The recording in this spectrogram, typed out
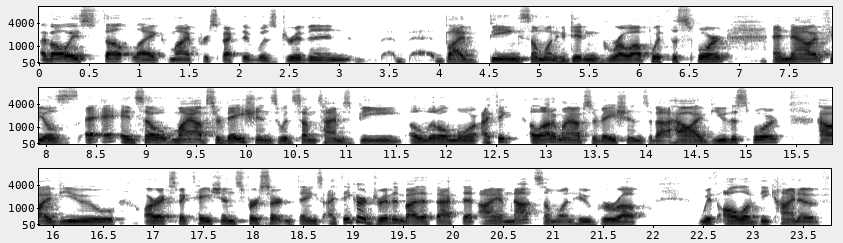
I've always felt like my perspective was driven by being someone who didn't grow up with the sport. And now it feels and so my observations would sometimes be a little more i think a lot of my observations about how i view the sport how i view our expectations for certain things i think are driven by the fact that i am not someone who grew up with all of the kind of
